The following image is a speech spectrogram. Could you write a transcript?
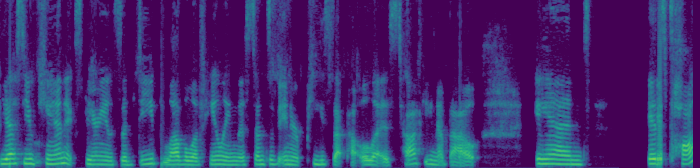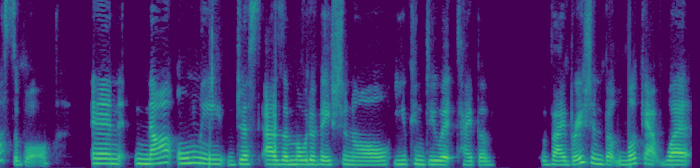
Yes, you can experience a deep level of healing, the sense of inner peace that Paola is talking about. And it's possible. And not only just as a motivational you can do it type of vibration but look at what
